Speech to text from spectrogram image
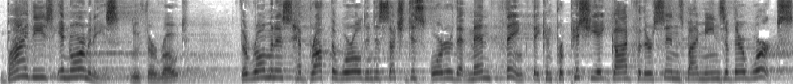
By these enormities, Luther wrote, the Romanists have brought the world into such disorder that men think they can propitiate God for their sins by means of their works,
